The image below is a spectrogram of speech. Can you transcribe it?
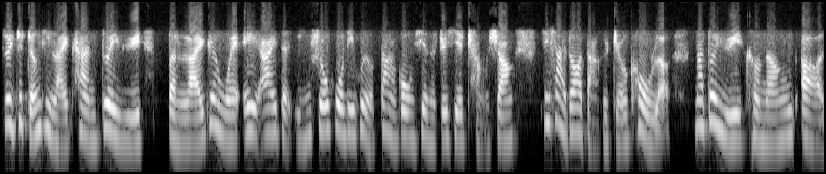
所以这整。体来看，对于本来认为 AI 的营收获利会有大贡献的这些厂商，接下来都要打个折扣了。那对于可能啊、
